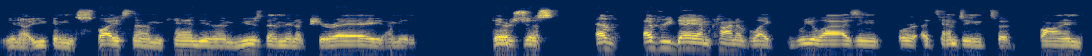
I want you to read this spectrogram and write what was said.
You know, you can spice them, candy them, use them in a puree. I mean, there's just every, every day I'm kind of like realizing or attempting to find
